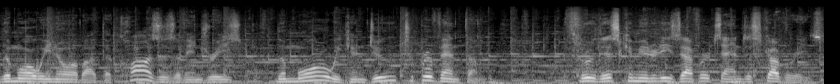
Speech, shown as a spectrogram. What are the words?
the more we know about the causes of injuries, the more we can do to prevent them. Through this community's efforts and discoveries,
